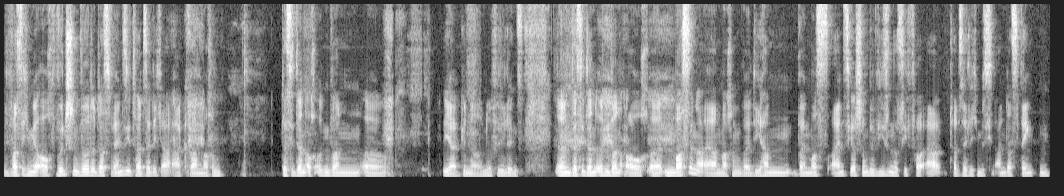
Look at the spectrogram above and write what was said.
was ich mir auch wünschen würde, dass wenn sie tatsächlich AA-Kram machen, dass sie dann auch irgendwann, äh, ja genau, nur für die Links, äh, dass sie dann irgendwann auch äh, Moss in AR machen, weil die haben bei Moss 1 ja schon bewiesen, dass sie VR tatsächlich ein bisschen anders denken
